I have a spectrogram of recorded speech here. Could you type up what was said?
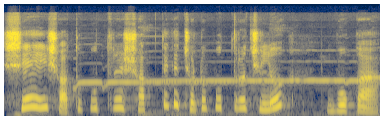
সেই শতপুত্রের সবথেকে ছোট পুত্র ছিল বোকা।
